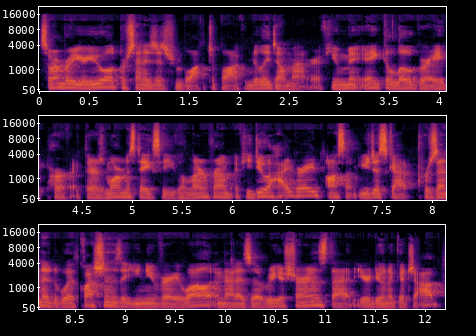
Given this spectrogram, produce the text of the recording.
So remember, your UWorld percentages from block to block really don't matter. If you make a low grade, perfect. There's more mistakes that you can learn from. If you do a high grade, awesome. You just got presented with questions that you knew very well. And that is a reassurance that you're doing a good job.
